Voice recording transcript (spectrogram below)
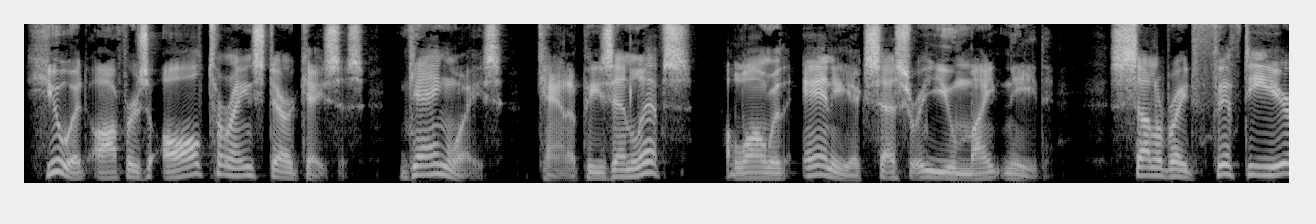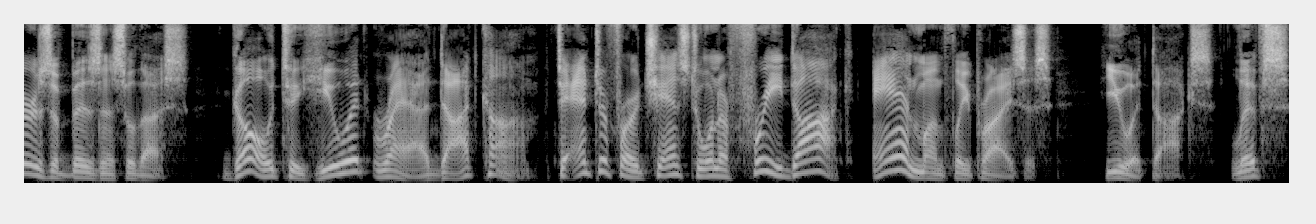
Hewitt offers all terrain staircases, gangways, canopies, and lifts, along with any accessory you might need. Celebrate 50 years of business with us. Go to HewittRad.com to enter for a chance to win a free dock and monthly prizes. Hewitt Docks, lifts,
